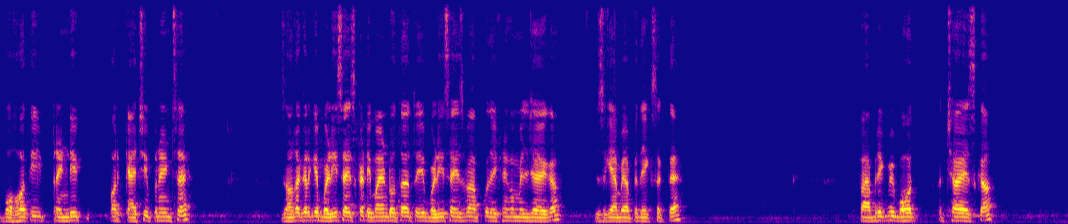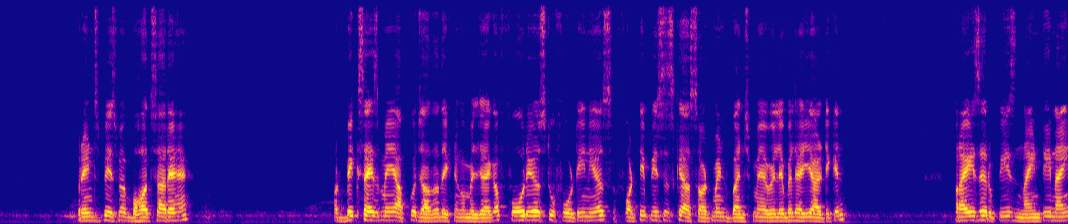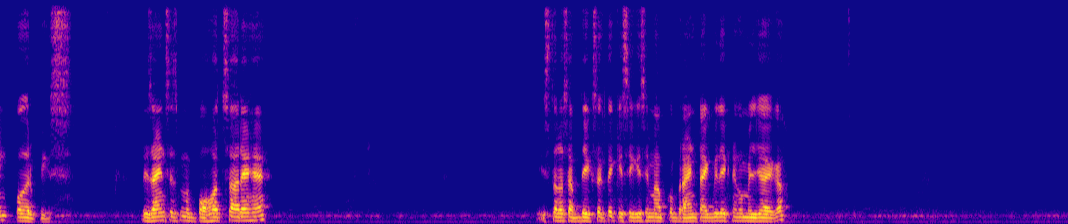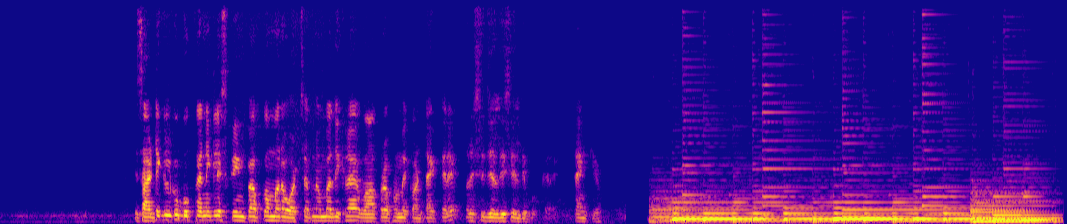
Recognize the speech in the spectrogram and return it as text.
बहुत ही ट्रेंडी और कैची प्रिंट्स है। ज़्यादा करके बड़ी साइज़ का डिमांड होता है तो ये बड़ी साइज़ में आपको देखने को मिल जाएगा। जैसे कि आप यहाँ पे देख सकते हैं। फैब्रिक भी बहुत अच्छा है इसका। प्रिंट्स भी इसमें बहुत सारे हैं। और बिग साइज़ में आपको ज़्यादा देखने को मिल जाएगा। Four years to fourteen years forty pieces के असॉटमेंट बंच में अवेलेबल है ये आर्टिकल प्राइस है rupees ninety nine per piece designs इसमें बहुत सारे हैं। इस तरह से आप देख सकते हैं किसी किसी में आपको ब्रांड टैग भी देखने को मिल जाएगा। इस आर्टिकल को बुक करने के लिए स्क्रीन पर आपको हमारा व्हाट्सएप नंबर दिख रहा है, वहाँ पर आप हमें कॉन्टैक्ट करें और इसे जल्दी से जल्दी बुक करें। Thank you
